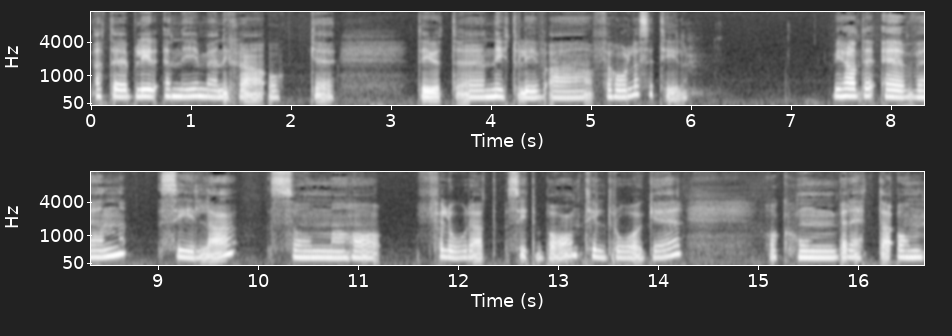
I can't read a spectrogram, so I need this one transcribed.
Att det blir en ny människa och eh, det är ju ett eh, nytt liv att förhålla sig till. Vi hade även Silla som har förlorat sitt barn till droger. Och hon berättar om,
